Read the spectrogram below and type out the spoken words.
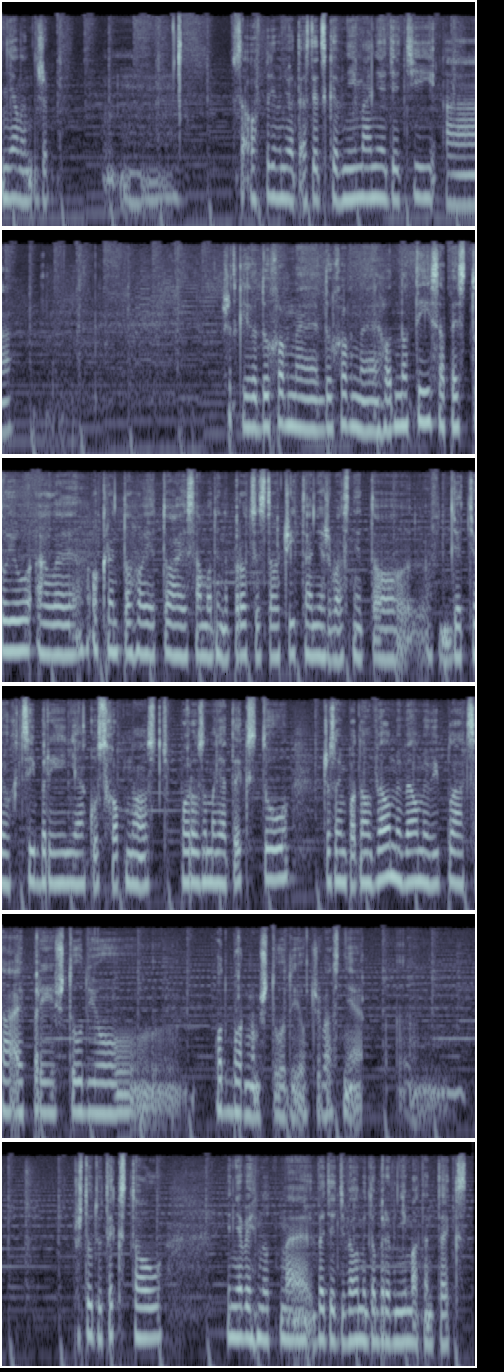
nielen, že sa ovplyvňuje estetické vnímanie detí a všetky duchovné, duchovné hodnoty sa pestujú, ale okrem toho je to aj samotný proces toho čítania, že vlastne to v deťoch cibrí nejakú schopnosť porozumenia textu, čo sa im potom veľmi, veľmi vypláca aj pri štúdiu, odbornom štúdiu, či vlastne pri štúdiu textov je nevyhnutné vedieť veľmi dobre vnímať ten text.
